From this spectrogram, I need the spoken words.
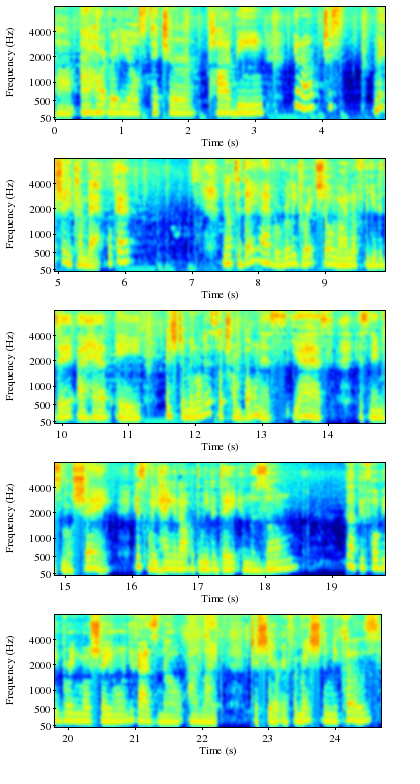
um, iHeartRadio, Stitcher, Podbean. You know, just make sure you come back, okay? Now, today I have a really great show lineup for you today. I have a instrumentalist, a trombonist. Yes, his name is Mosche. He's going to be hanging out with me today in the zone. But before we bring Mosche on, you guys know I like to share information because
